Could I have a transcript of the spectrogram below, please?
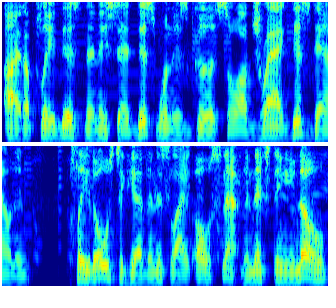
all right i played this. Then they said this one is good so i'll drag this down and play those together. And it's like oh snap. The next thing you know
